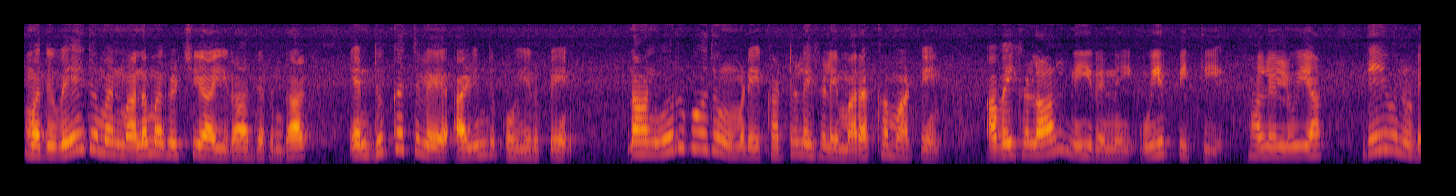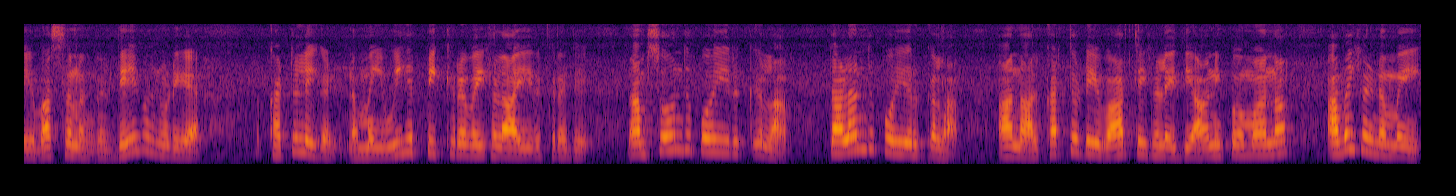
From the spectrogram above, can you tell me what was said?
மது வேதமன் மனமகிழ்ச்சியாயிராதிருந்தால் என் துக்கத்திலே அழிந்து போயிருப்பேன். நான் ஒருபோதும் உம்முடைய கட்டளைகளை மறக்க மாட்டேன். அவைகளால் நீர் என்னை உயிர்ப்பித்தீர். ஹலெலுயா தேவனுடைய வசனங்கள் தேவனுடைய கட்டளைகள் நம்மை உயிர்ப்பிக்கிறவைகளாயிருக்கிறது. நாம் சோர்ந்து போயிருக்கலாம் தளர்ந்து போயிருக்கலாம். ஆனால் கர்த்தருடைய வார்த்தைகளை தியானிப்போமானால் அவைகள் நம்மை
